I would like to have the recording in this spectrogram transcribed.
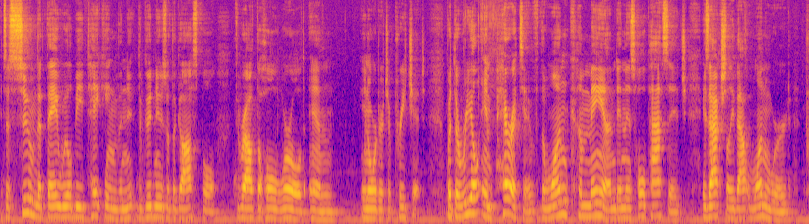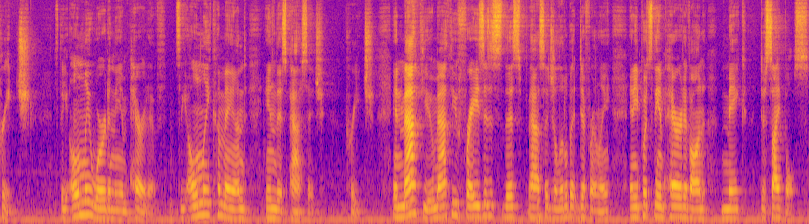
It's assumed that they will be taking the, the good news of the gospel throughout the whole world and in order to preach it. But the real imperative, the one command in this whole passage, is actually that one word, preach. It's the only word in the imperative. It's the only command in this passage, preach. In Matthew, Matthew phrases this passage a little bit differently, and he puts the imperative on make disciples.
